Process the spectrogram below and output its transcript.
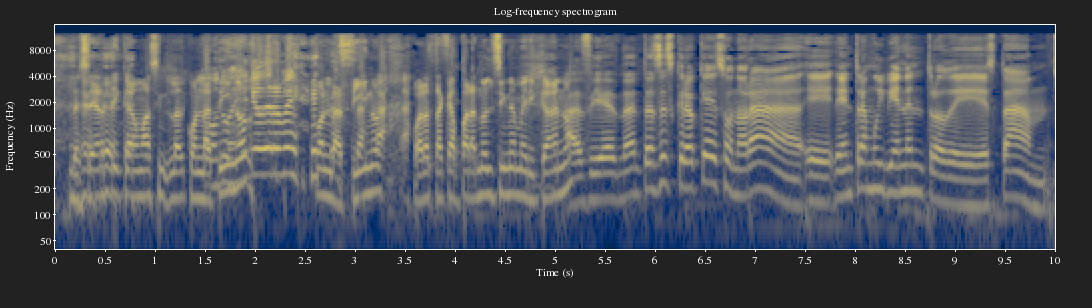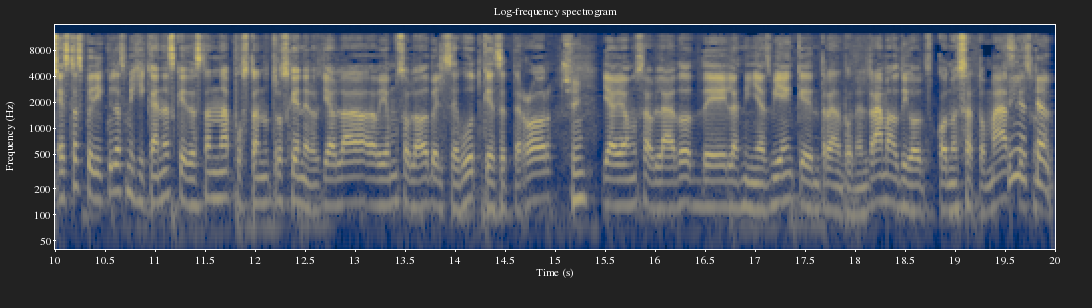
desértica más la- con latinos. Con latinos. Ahora está acaparando el cine americano. Así es, ¿no? Entonces creo que Sonora eh, entra muy bien dentro de esta estas películas mexicanas que ya están apostando a otros géneros. Ya habla- habíamos hablado de Belzebut, que es de terror. Sí. Ya habíamos hablado de Las Niñas Bien, que entran con el drama. Digo, conoces a Tomás, Sí, que es es, que una al,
